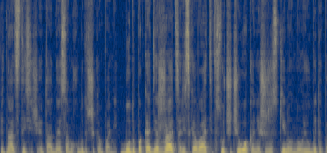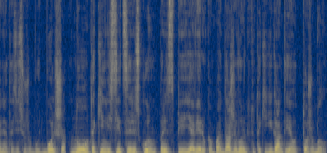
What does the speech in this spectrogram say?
15 тысяч. Это одна из самых убыточных компаний. Буду пока держать, рисковать, в случае чего, конечно же, скину, но и убыток, понятно, здесь уже будет больше. Ну, такие инвестиции рискуем. В принципе, я верю в компанию, даже вырулят тут такие гиганты. Я вот тоже был,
